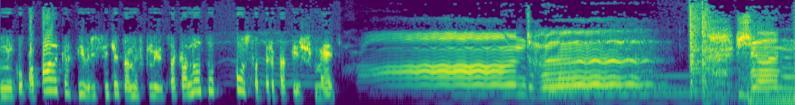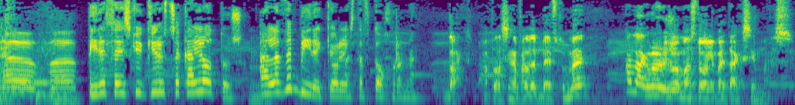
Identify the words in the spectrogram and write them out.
Νίκο Παπά, καθίβρισε και τον Ευκλήδη Τσακαλώτο. Πώς θα περπατήσουμε έτσι; Πήρε θέση και ο κύριος Τσακαλώτος. Αλλά δεν πήρε κιόλας ταυτόχρονα. Εντάξει, από τα σύννεφα δεν πέφτουμε, αλλά γνωριζόμαστε όλοι μεταξύ μας.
